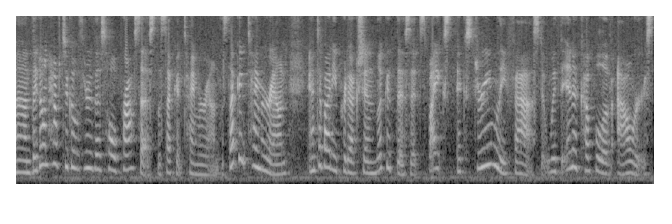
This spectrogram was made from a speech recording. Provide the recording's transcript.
Um, they don't have to go through this whole process the second time around. The second time around, antibody production, look at this, it spikes extremely fast within a couple of hours.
